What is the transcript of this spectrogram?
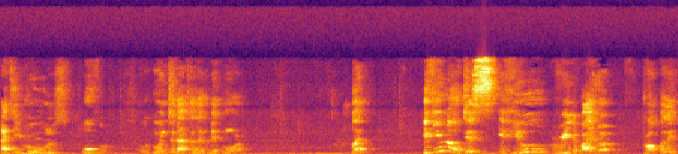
that he rules over. We'll go into that a little bit more. But if you notice, if you read the Bible properly,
